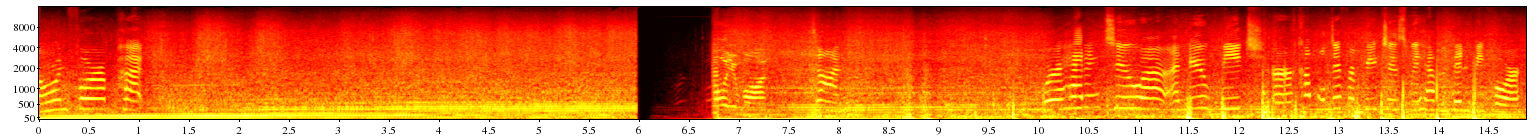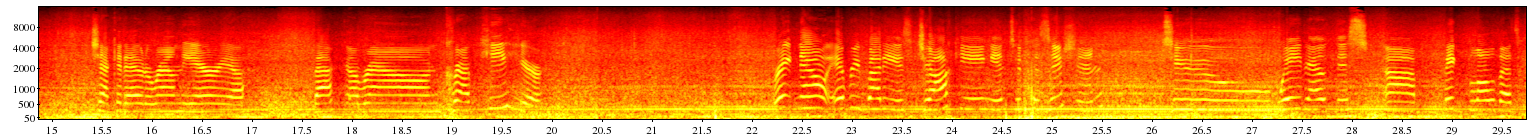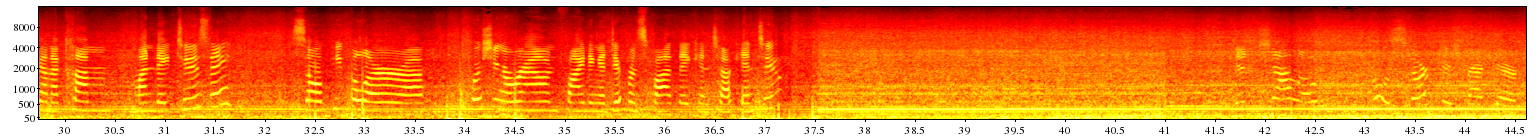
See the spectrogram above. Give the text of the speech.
Going for a putt. Volume on. It's on. We're heading to uh, a new beach, or a couple different beaches we haven't been before. Check it out around the area. Back around Crab Cay here. Right now, everybody is jockeying into position to wait out this uh, big blow that's going to come Monday, Tuesday. So people are uh, pushing around, finding a different spot they can tuck into. Shallow. Oh, starfish back there.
